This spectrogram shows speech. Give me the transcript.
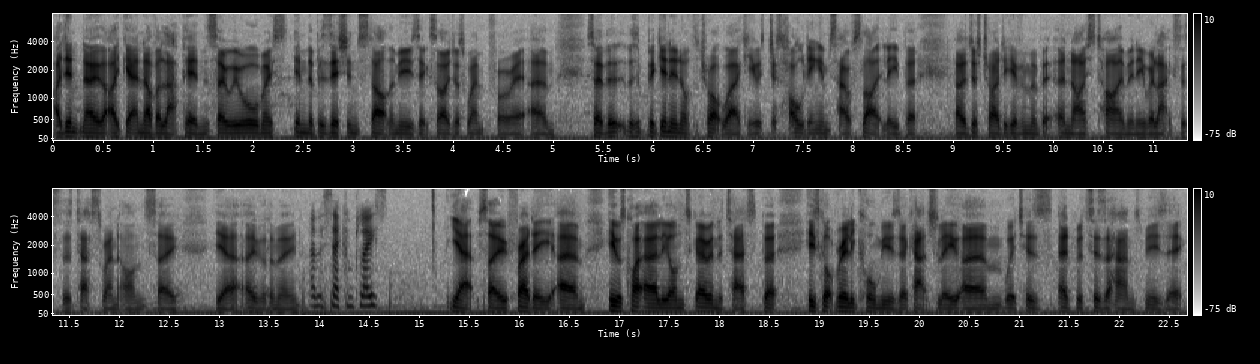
I didn't know that I'd get another lap in, so we were almost in the position to start the music, so I just went for it. Um, so the, the, beginning of the trot work, he was just holding himself slightly, but I just tried to give him a bit a nice time, and he relaxed as the test went on. So yeah, over the moon. And the second place? Yeah, so Freddie, um, he was quite early on to go in the test, but he's got really cool music actually, um, which is Edward Scissorhands music.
